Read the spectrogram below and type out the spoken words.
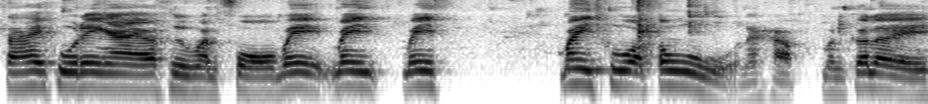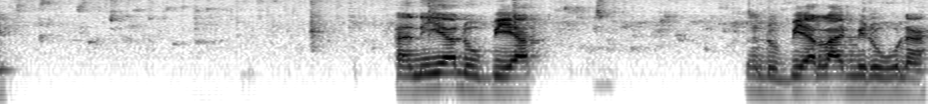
ถ้าให้พูดง่ายๆก็คือมันโฟไม่ไม่ไม่ไม่ทั่วตู้นะครับ มันก็เลย อันนี้ดูเบียสมันดูเบียสอะไรไม่รู้นะ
